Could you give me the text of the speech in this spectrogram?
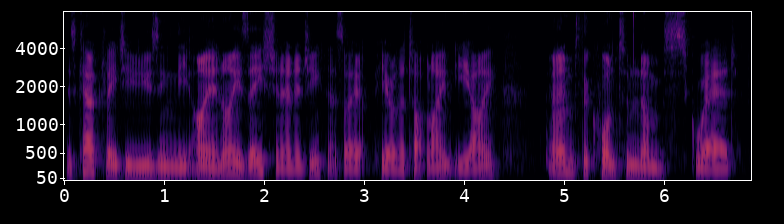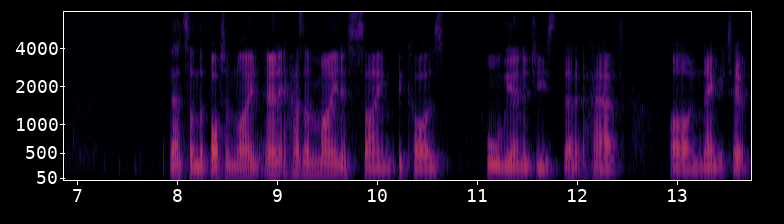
is calculated using the ionization energy, that's up here on the top line, EI, and the quantum number squared. That's on the bottom line, and it has a minus sign because all the energies that it has are negative.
